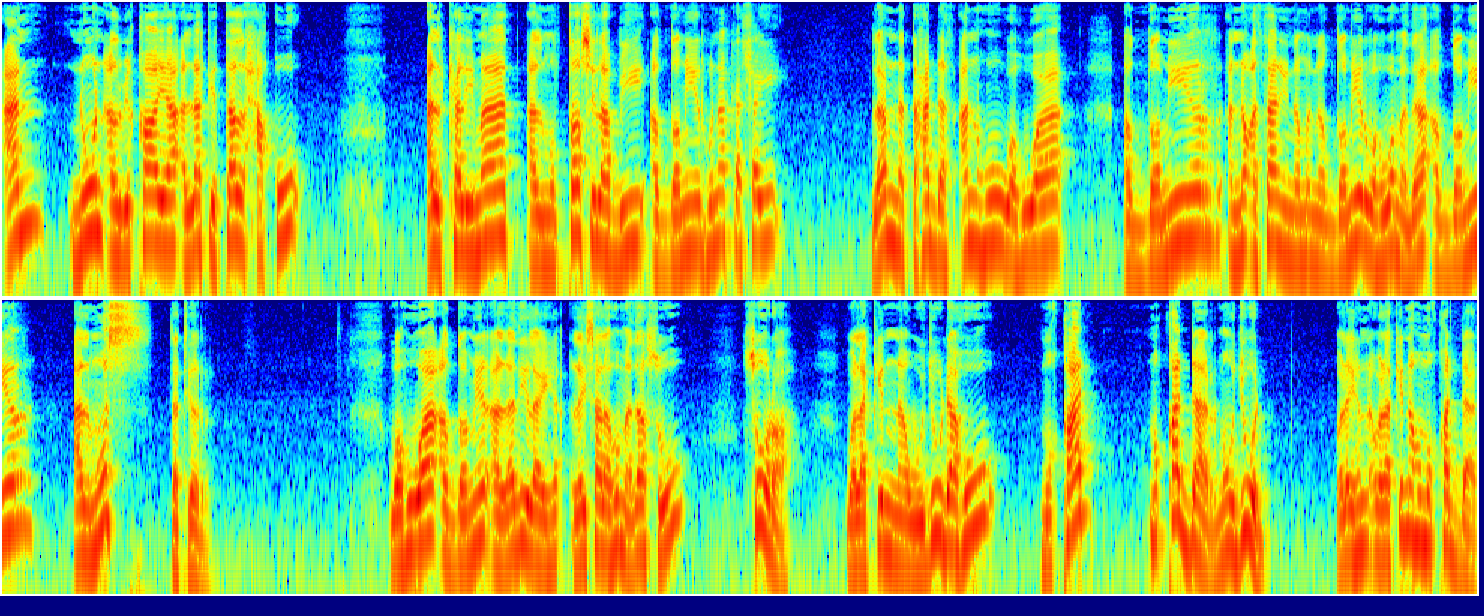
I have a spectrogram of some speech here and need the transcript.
عن نون الوقاية التي تلحق الكلمات المتصلة بالضمير هناك شيء لم نتحدث عنه وهو الضمير النوع الثاني من الضمير وهو ماذا؟ الضمير المستتر. وهو الضمير الذي ليس له ماذا؟ صورة. ولكن وجوده مقد مقدر موجود. ولكنه مقدر.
